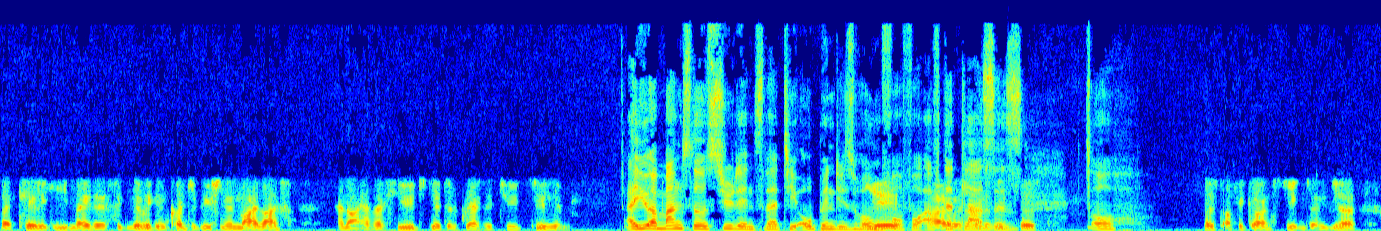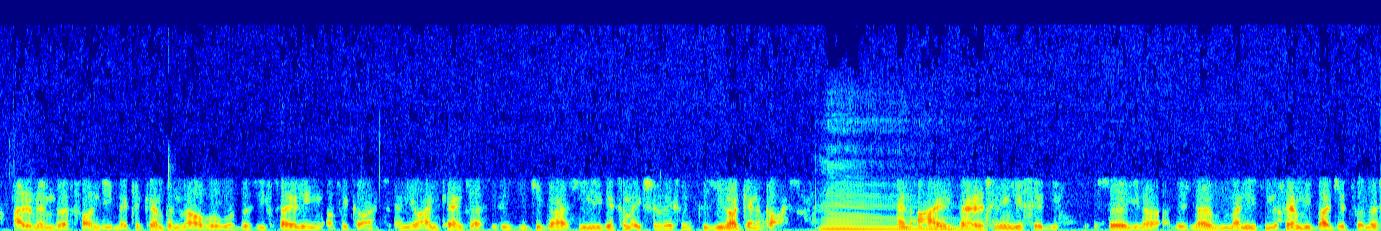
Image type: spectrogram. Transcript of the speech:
But clearly, he made a significant contribution in my life, and I have a huge debt of gratitude to him. Are you amongst those students that he opened his home Yes, for for after was one of the classes? first Oh, first Afrikaans students. And, you know, I remember fondly, Metrokamp and Melville were busy failing Afrikaans. And Johan came to us and said, you two guys, you need to get some extra lessons because you're not going to pass. Hmm. And I embarrassingly said, sir, you know, there's no money in the family budget for this.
